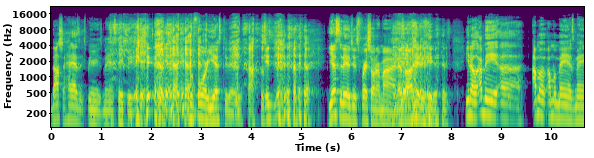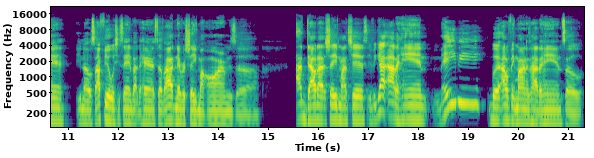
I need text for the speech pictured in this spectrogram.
Dacia has experienced manscaping before yesterday. It- yesterday is just fresh on her mind. That's all it is. You know, I mean, uh, I'm a I'm a man's man. You know, so I feel what she's saying about the hair and stuff. I'd never shave my arms. Uh, I doubt I'd shave my chest. If it got out of hand, maybe, but I don't think mine is out of hand, so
